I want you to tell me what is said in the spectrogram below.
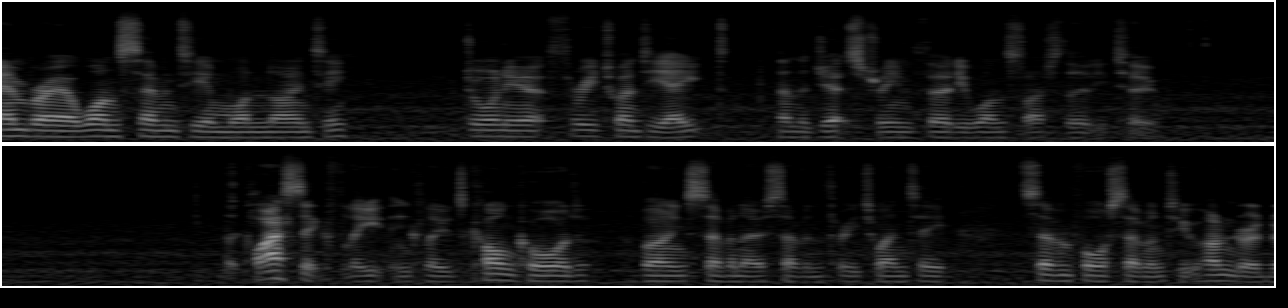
Embraer 170 and 190. Dornier 328 and the Jetstream 31 32. The classic fleet includes Concorde, Boeing 707-320, 747-200,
